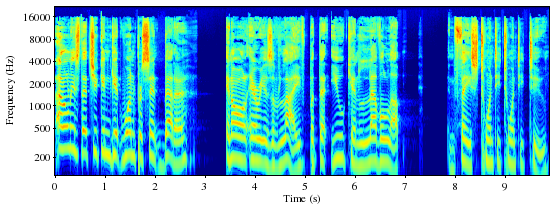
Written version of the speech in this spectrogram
Not only is that you can get 1% better in all areas of life, but that you can level up and face 2022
